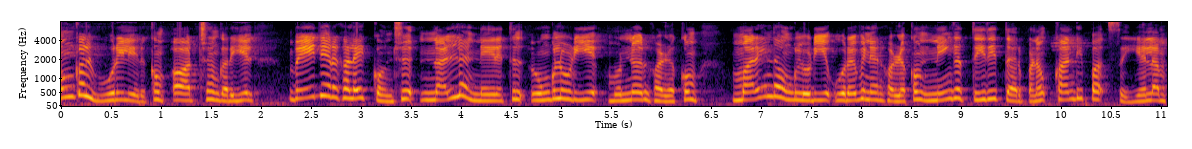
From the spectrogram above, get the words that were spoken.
உங்கள் ஊரில் இருக்கும் ஆற்றங்கரையில் வேதியர்களை கொன்று நல்ல நேரத்தில் உங்களுடைய முன்னோர்களுக்கும் மறைந்த உங்களுடைய உறவினர்களுக்கும் நீங்கள் திதி தர்ப்பணம் கண்டிப்பாக செய்யலாம்.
